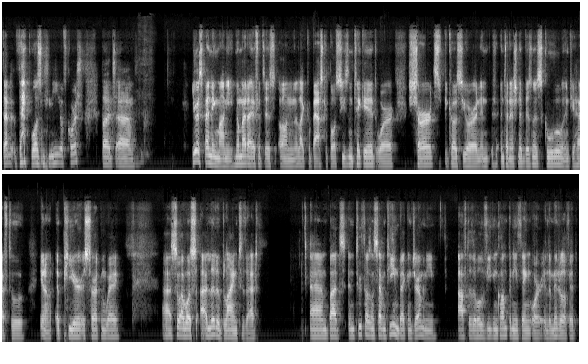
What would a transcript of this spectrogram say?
that that wasn't me of course but um, you're spending money, no matter if it is on like a basketball season ticket or shirts, because you're an international business school and you have to, you know, appear a certain way. Uh, so I was a little blind to that. Um, but in 2017, back in Germany, after the whole vegan company thing, or in the middle of it,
